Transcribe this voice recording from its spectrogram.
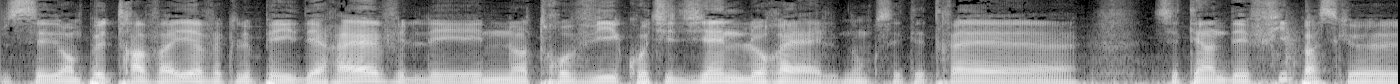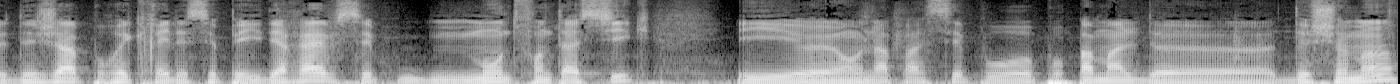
c'est un peu travailler avec le pays des rêves, les, notre vie quotidienne, le réel. Donc, c'était très, c'était un défi parce que déjà pour récréer ce pays des rêves, ce monde fantastique, et euh, on a passé pour, pour pas mal de, chemins.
